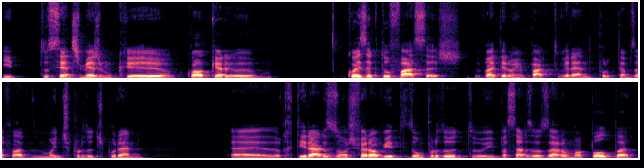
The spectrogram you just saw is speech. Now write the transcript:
e tu sentes mesmo que qualquer uh, coisa que tu faças vai ter um impacto grande, porque estamos a falar de muitos produtos por ano. Uh, retirares um esferovite de um produto e passares a usar uma polpa,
